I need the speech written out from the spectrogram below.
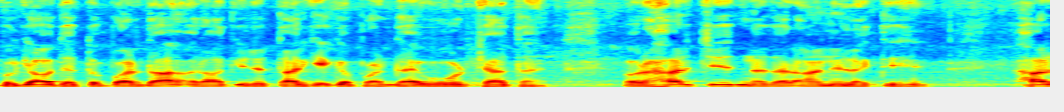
تو کیا ہوتا ہے؟ تو پردہ، رات کی جو ترقی کا پردہ ہے، وہ اٹھ جاتا ہے اور ہر چیز نظر آنے لگتی ہے۔ ہر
